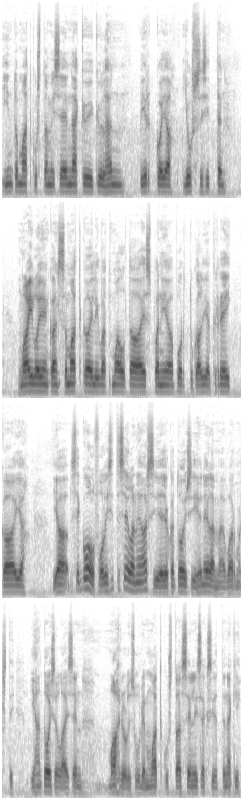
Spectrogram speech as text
intomatkustamiseen näkyi. Kyllähän Pirkko ja Jussi sitten mailojen kanssa matkailivat Maltaa, Espanjaa, Portugalia, Kreikkaa ja, ja se golf oli sitten sellainen asia, joka toi siihen elämään varmasti ihan toisenlaisen mahdollisuuden matkustaa sen lisäksi, että näki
